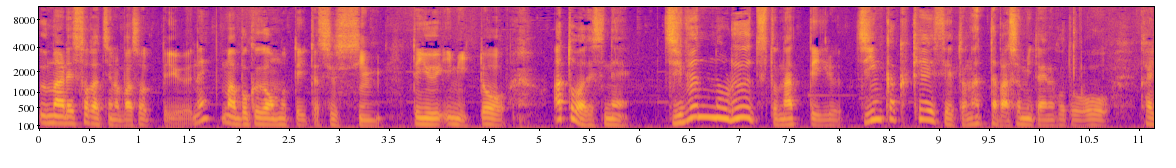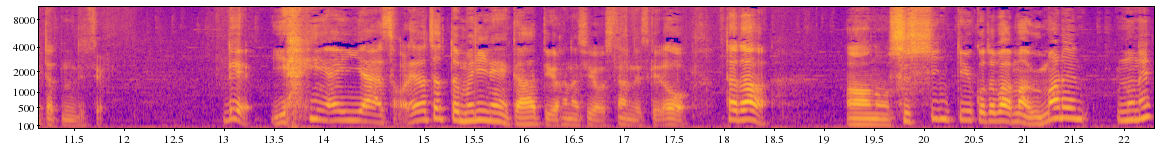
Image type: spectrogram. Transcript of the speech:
生まれ育ちの場所っていうね、まあ、僕が思っていた出身っていう意味とあとはですね自分のルーツとなっている人格形成となった場所みたいなことを書いてあったんですよ。でいやいやいやそれはちょっと無理ねえかっていう話をしたんですけどただあの出身っていう言葉まあ生まれのね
